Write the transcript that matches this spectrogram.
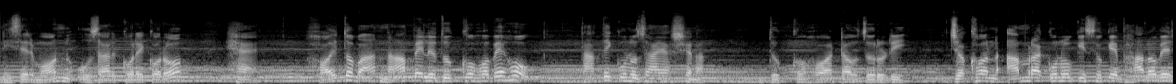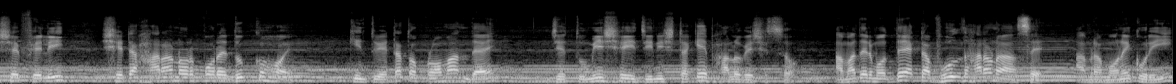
নিজের মন উজাড় করে করো। হ্যাঁ হয়তোবা না পেলে দুঃখ হবে হোক, তাতে কোনো যায় আসে না। দুঃখ হওয়াটাও জরুরি। যখন আমরা কোনো কিছুকে ভালোবেসে ফেলি, সেটা হারানোর পরে দুঃখ হয়। কিন্তু এটা তো প্রমাণ দেয় যে তুমি সেই জিনিসটাকে ভালোবেসেছ। আমাদের মধ্যে একটা ভুল ধারণা আছে। আমরা মনে করি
